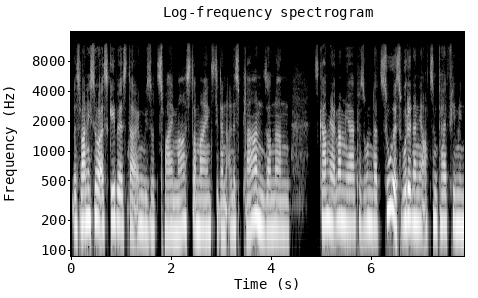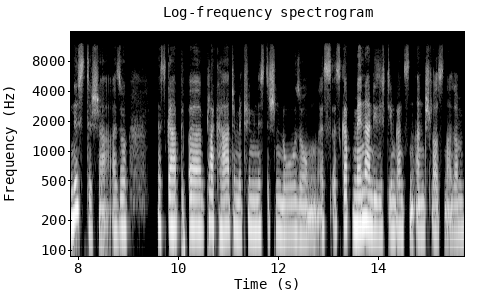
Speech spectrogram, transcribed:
das war nicht so, als gäbe es da irgendwie so zwei Masterminds, die dann alles planen, sondern es kamen ja immer mehr Personen dazu. Es wurde dann ja auch zum Teil feministischer. Also es gab äh, Plakate mit feministischen Losungen. Es, es gab Männer, die sich dem Ganzen anschlossen. Also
